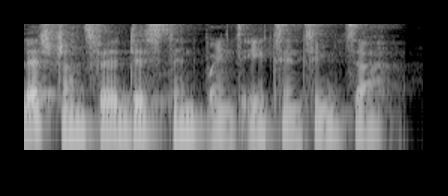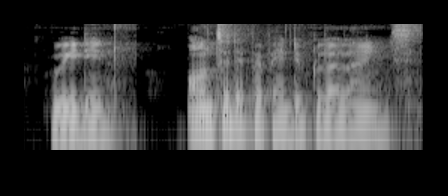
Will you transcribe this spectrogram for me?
Let's transfer this 10.8 centimeter reading onto the perpendicular lines.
